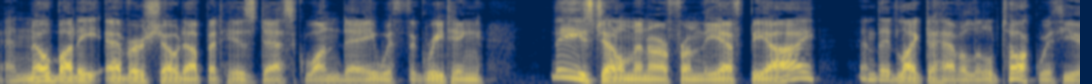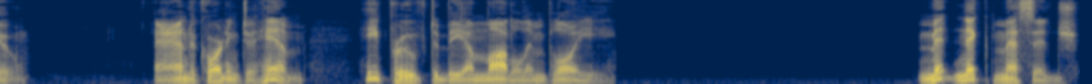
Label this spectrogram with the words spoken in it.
and nobody ever showed up at his desk one day with the greeting, These gentlemen are from the FBI, and they'd like to have a little talk with you. And according to him, he proved to be a model employee. Mitnick Message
